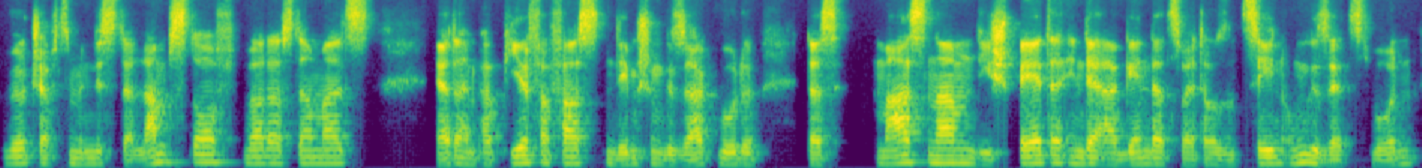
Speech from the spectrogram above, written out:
Wirtschaftsminister Lambsdorff war das damals. Er hat ein Papier verfasst, in dem schon gesagt wurde, dass Maßnahmen, die später in der Agenda 2010 umgesetzt wurden,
